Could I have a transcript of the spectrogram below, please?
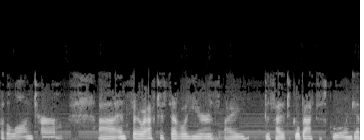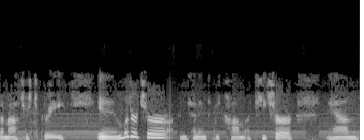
for the long term. Uh, and so, after several years, I decided to go back to school and get a master's degree in literature, intending to become a teacher and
